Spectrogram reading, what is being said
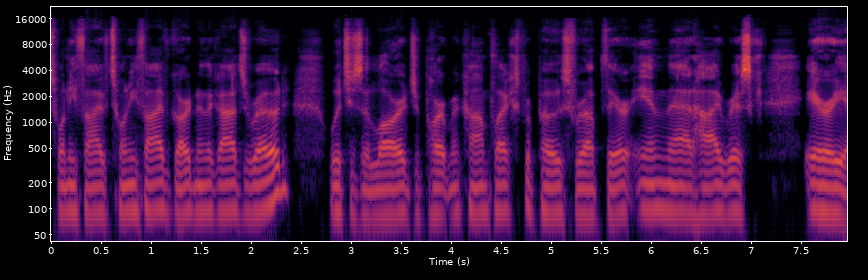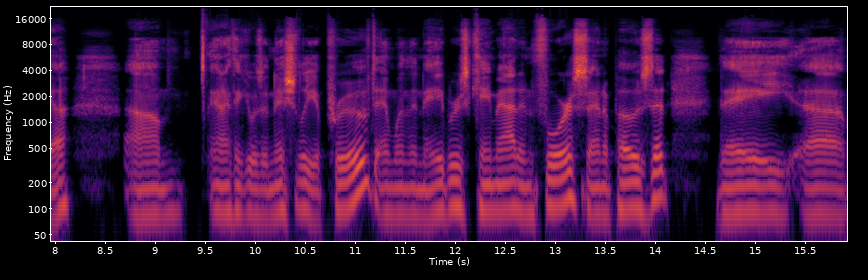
2525 Garden of the Gods Road, which is a large apartment complex proposed for up there in that high risk area. Um, and I think it was initially approved. And when the neighbors came out in force and opposed it, they uh,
